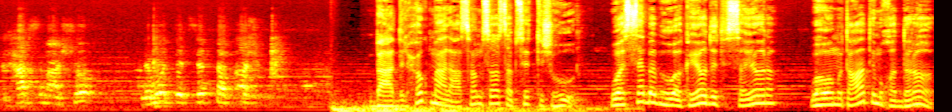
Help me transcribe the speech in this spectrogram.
بالحبس مع الشغل لمدة ستة أشهر. بعد الحكم على عصام صاصة بست شهور والسبب هو قيادة السيارة وهو متعاطي مخدرات.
